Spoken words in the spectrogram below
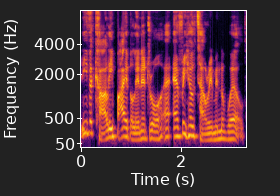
leave a Kali Bible in a drawer at every hotel room in the world.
